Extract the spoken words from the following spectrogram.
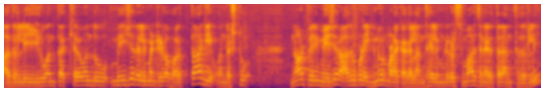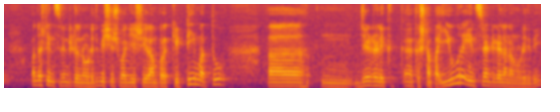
ಅದರಲ್ಲಿ ಇರುವಂಥ ಕೆಲವೊಂದು ಮೇಜರ್ ಎಲಿಮೆಂಟ್ಗಳ ಹೊರತಾಗಿ ಒಂದಷ್ಟು ನಾಟ್ ವೆರಿ ಮೇಜರ್ ಆದರೂ ಕೂಡ ಇಗ್ನೋರ್ ಮಾಡೋಕ್ಕಾಗಲ್ಲ. ಅಂಥ ಎಲಿಮೆಂಟ್ಗಳು ಸುಮಾರು ಜನ ಇರ್ತಾರೆ. ಅಂಥದ್ರಲ್ಲಿ ಒಂದಷ್ಟು ಇನ್ಸಿಡೆಂಟ್ಗಳು ನೋಡಿದ್ವಿ. ವಿಶೇಷವಾಗಿ ಶ್ರೀರಾಮ್ಪುರ ಕಿಟ್ಟಿ ಮತ್ತು ಜೇಡಳ್ಳಿ ಕ- ಕೃಷ್ಣಪ್ಪ. ಇವರ ಇನ್ಸಿಡೆಂಟ್ಗಳನ್ನ ನಾವು ನೋಡಿದ್ವಿ.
